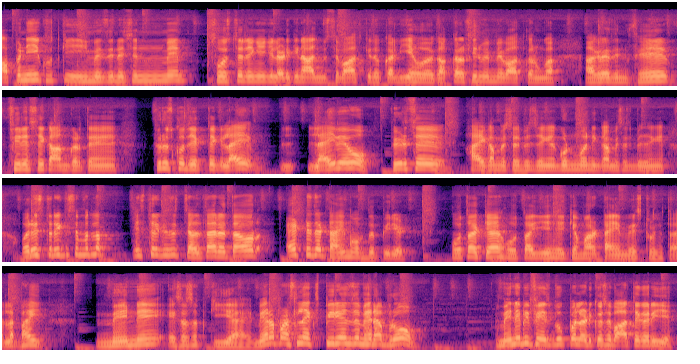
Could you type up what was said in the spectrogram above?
अपनी खुद की इमेजिनेशन में सोचते रहेंगे कि लड़की ने आज मुझसे बात की तो कल ये होएगा, कल फिर मैं मैं बात करूँगा। अगले दिन फिर फिर ऐसे काम करते हैं। फिर उसको देखते हैं कि लाइव लाइव है वो, फिर से हाई का मैसेज भेजेंगे, गुड मॉर्निंग का मैसेज भेजेंगे। और इस तरीके से मतलब इस तरीके से चलता रहता है और at the time of the period होता क्या है, होता ये है कि हमारा टाइम वेस्ट हो जाता है। मतलब भाई, मैंने ऐसा सब किया है। मेरा पर्सनल एक्सपीरियंस है मेरा ब्रो मैंने भी फेसबुक पर लड़कियों से बातें करी है।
